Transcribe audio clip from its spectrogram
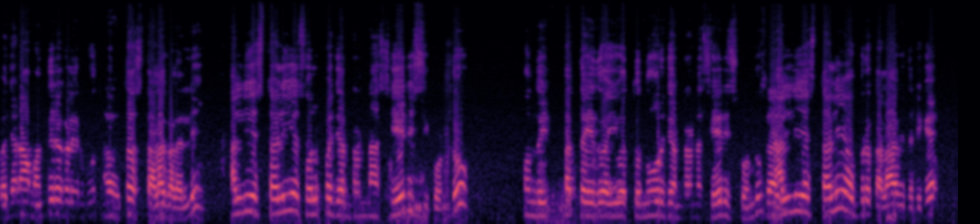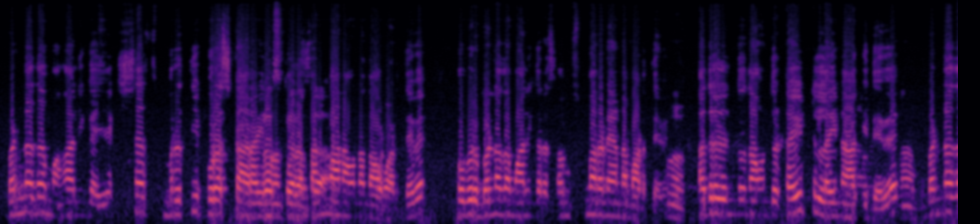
ಭಜನಾ ಮಂದಿರಗಳಿರ್ಬೋದು ಅಂತ ಸ್ಥಳಗಳಲ್ಲಿ ಅಲ್ಲಿಯ ಸ್ಥಳೀಯ ಸ್ವಲ್ಪ ಜನರನ್ನ ಸೇರಿಸಿಕೊಂಡು ಒಂದು ಇಪ್ಪತ್ತೈದು ಐವತ್ತು ನೂರು ಜನರನ್ನ ಸೇರಿಸಿಕೊಂಡು ಅಲ್ಲಿಯ ಸ್ಥಳೀಯ ಒಬ್ಬರು ಕಲಾವಿದರಿಗೆ ಬಣ್ಣದ ಮಹಾಲಿಂಗ ಯಕ್ಷ ಸ್ಮೃತಿ ಪುರಸ್ಕಾರ ಸನ್ಮಾನವನ್ನ ನಾವು ಮಾಡ್ತೇವೆ. ಒಬ್ಬರು ಬಣ್ಣದ ಮಹಾಲಿಂಗರ ಸಂಸ್ಮರಣೆಯನ್ನ ಮಾಡ್ತೇವೆ. ಅದರಲ್ಲಿ ಒಂದು ನಾವೊಂದು ಟೈಟ್ ಲೈನ್ ಹಾಕಿದ್ದೇವೆ. ಬಣ್ಣದ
